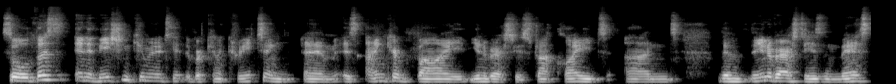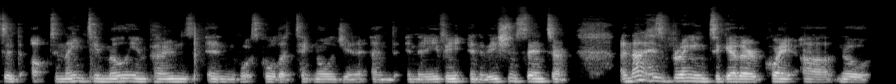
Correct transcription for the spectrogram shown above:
So this innovation community that we're kind of creating um, is anchored by University of Strathclyde, and the, the university has invested up to 90 million pounds in what's called a technology and innovation centre, and that is bringing together quite a you know,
